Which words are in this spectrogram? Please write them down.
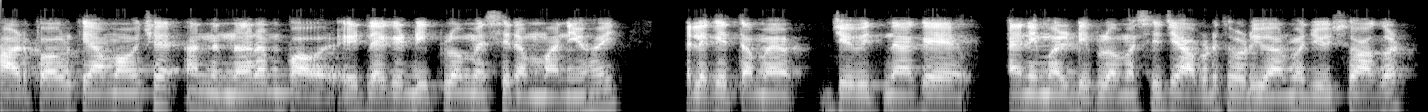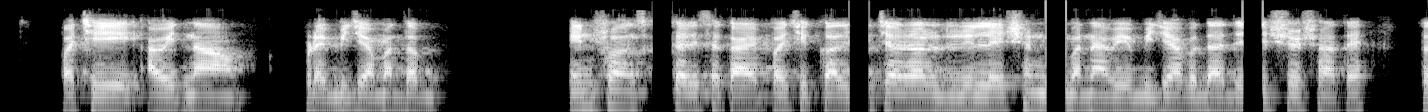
હાર્ડ પાવર કહેવામાં આવે છે અને નરમ પાવર એટલે કે ડિપ્લોમેસી રમવાની હોય. એટલે કે તમે જેવી રીતના કે એનિમલ ડિપ્લોમેસી જે આપણે થોડી વારમાં જોઈશું આગળ, પછી આવી રીતના આપણે બીજા મતલબ ઇન્ફ્લુઅન્સ કરી શકાય, પછી કલ્ચરલ રિલેશન બનાવીએ બીજા બધા દેશો સાથે, તો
